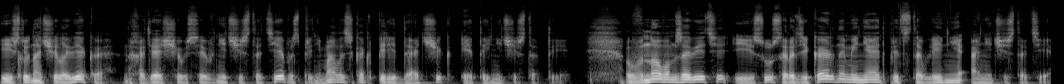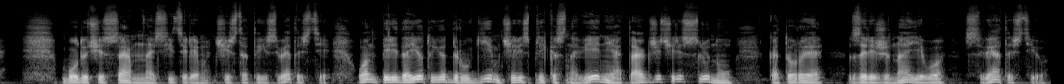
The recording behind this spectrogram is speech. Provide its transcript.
и слюна человека, находящегося в нечистоте, воспринималась как передатчик этой нечистоты. В Новом Завете Иисус радикально меняет представление о нечистоте. Будучи сам носителем чистоты и святости, он передает ее другим через прикосновение, а также через слюну, которая заряжена его святостью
